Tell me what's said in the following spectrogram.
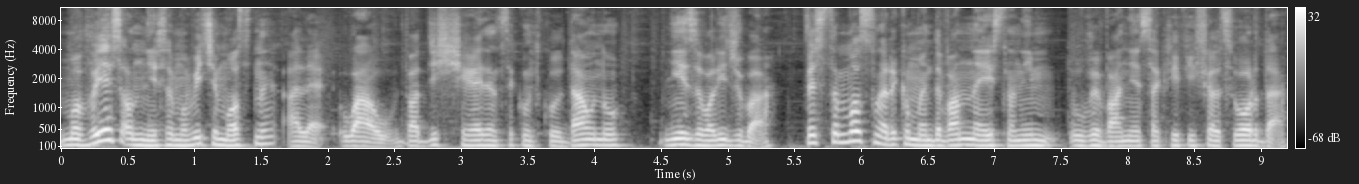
Może jest on niesamowicie mocny, ale wow, 21 sekund cooldownu, niezła liczba. Przez to mocno rekomendowane jest na nim używanie Sacrificial Sworda.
